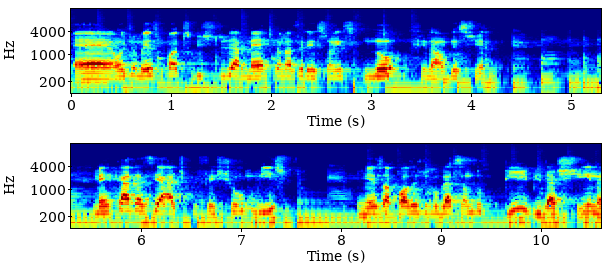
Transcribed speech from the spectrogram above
é, onde o mesmo pode substituir a Merkel nas eleições no final deste ano. Mercado asiático fechou misto, mesmo após a divulgação do PIB da China.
